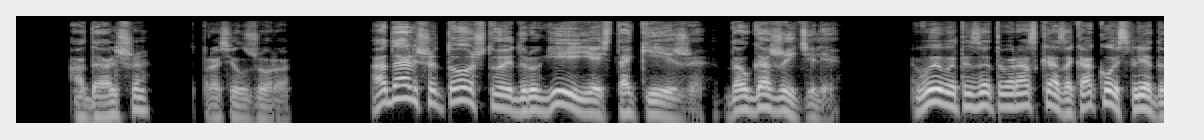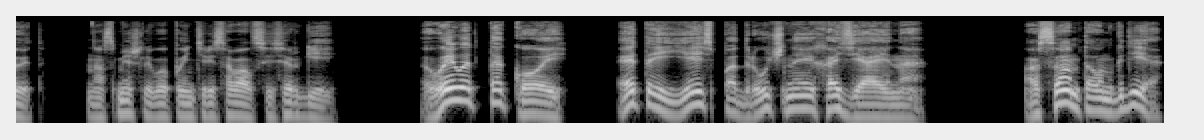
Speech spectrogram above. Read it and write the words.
— А дальше? — спросил Жора. — А дальше то, что и другие есть такие же, долгожители. — Вывод из этого рассказа какой следует? — насмешливо поинтересовался Сергей. — Вывод такой. Это и есть подручные хозяина. — А сам-то он где?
